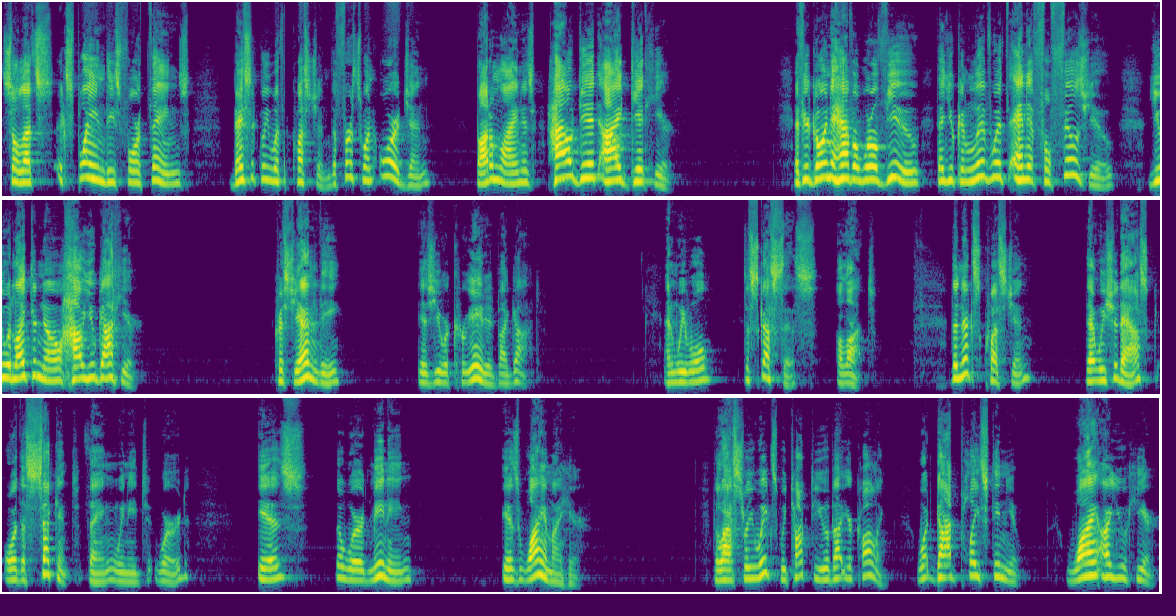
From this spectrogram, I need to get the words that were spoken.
So let's explain these four things basically with a question. The first one, origin, bottom line is how did I get here? If you're going to have a worldview that you can live with and it fulfills you, you would like to know how you got here. Christianity is you were created by God. And we will discuss this a lot. The next question that we should ask, or the second thing we need to word, is the word meaning is why am I here? The last three weeks we talked to you about your calling, what God placed in you. Why are you here?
